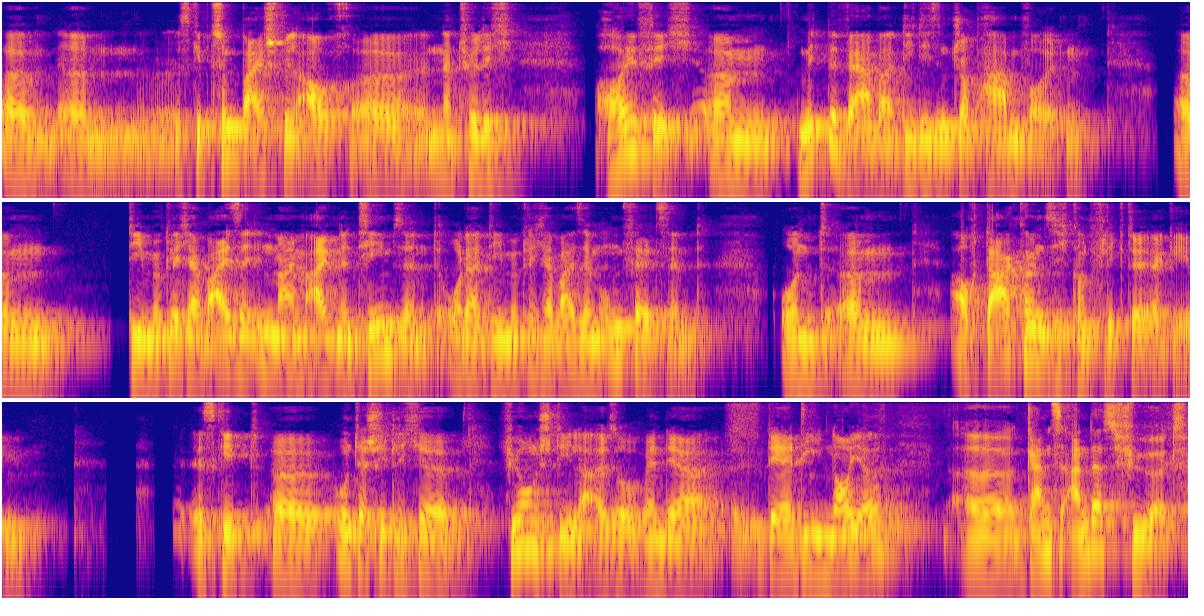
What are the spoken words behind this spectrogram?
äh, ähm, es gibt zum Beispiel auch äh, natürlich häufig ähm, Mitbewerber, die diesen Job haben wollten, ähm, die möglicherweise in meinem eigenen Team sind oder die möglicherweise im Umfeld sind. Und ähm, auch da können sich Konflikte ergeben. Es gibt äh, unterschiedliche Führungsstile. Also wenn der, der die neue äh, ganz anders führt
